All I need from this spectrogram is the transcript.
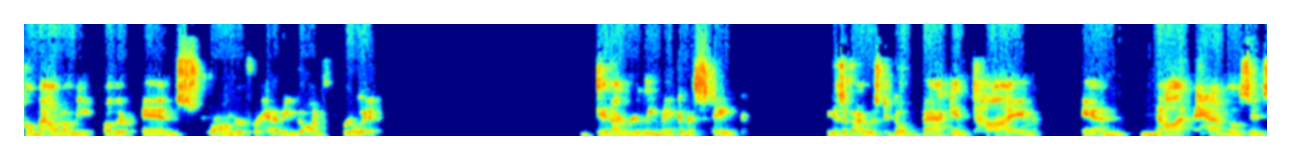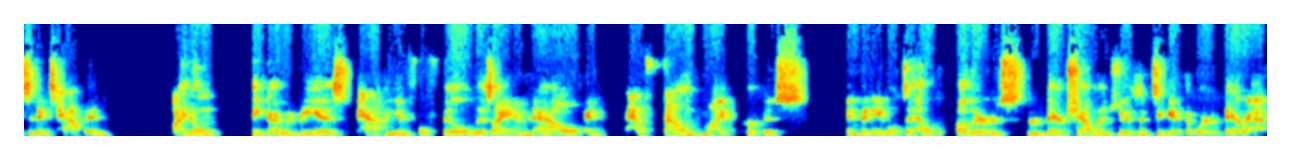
come out on the other end stronger for having gone through it did i really make a mistake? Because if i was to go back in time and not have those incidents happen i don't think i would be as happy and fulfilled as i am now and have found my purpose and been able to help others through their challenges and to get to where they're at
